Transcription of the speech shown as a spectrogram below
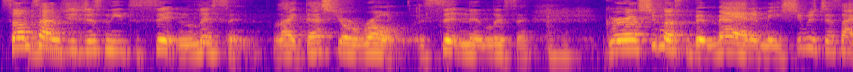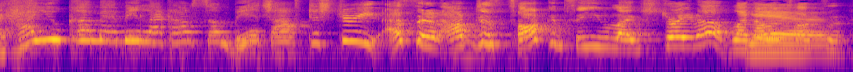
Sometimes mm. you just need to sit and listen. Like that's your role, is sitting and listen. Mm-hmm. Girl, she must have been mad at me. She was just like, "How you come at me like I'm some bitch off the street?" I said, "I'm just talking to you like straight up, like I Yeah. would talk to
